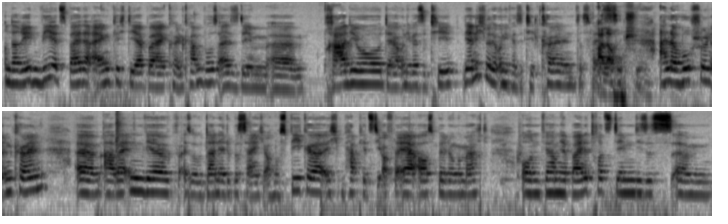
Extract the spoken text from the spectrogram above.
Und da reden wir jetzt beide eigentlich, die ja bei Köln Campus, also dem ähm, Radio der Universität, ja nicht nur der Universität Köln, das heißt aller Hochschulen. Aller Hochschulen in Köln ähm, arbeiten wir. Also Daniel, du bist ja eigentlich auch nur Speaker. Ich habe jetzt die Off-Air-Ausbildung gemacht und wir haben ja beide trotzdem dieses ähm,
